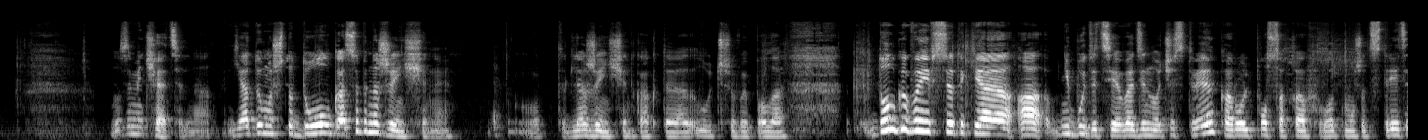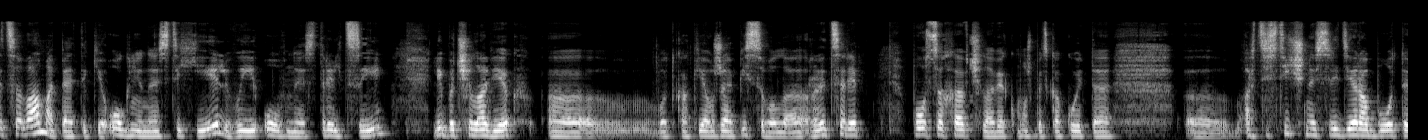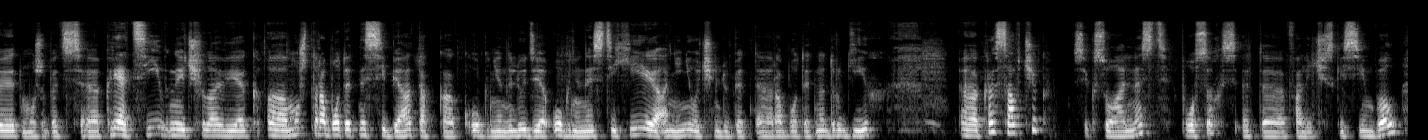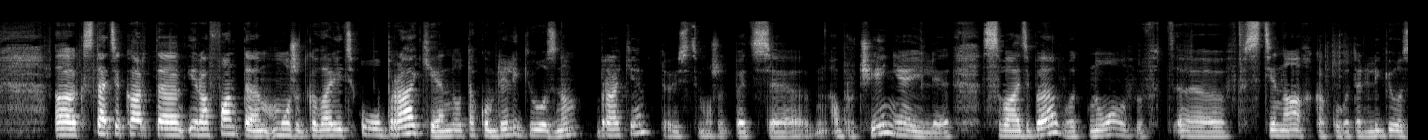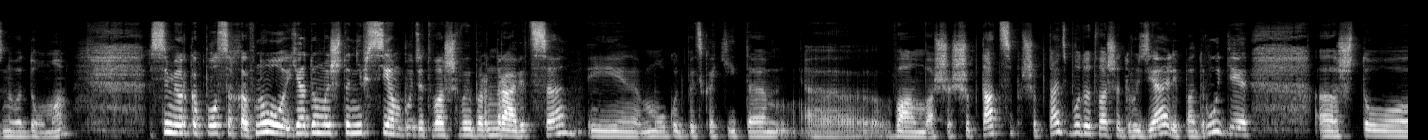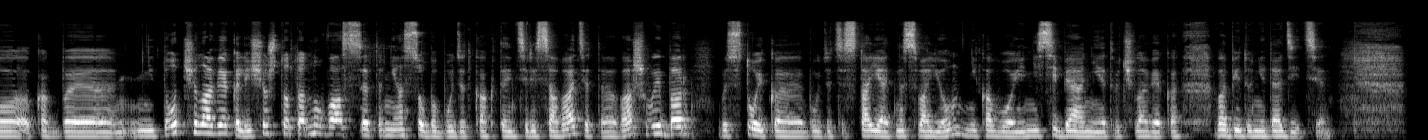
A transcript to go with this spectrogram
ну, замечательно. Я думаю, что долго, особенно женщины, вот для женщин как-то лучше выпало. Долго вы все-таки а, не будете в одиночестве. Король посохов вот может встретиться вам. Опять-таки огненная стихия, львы, овны, стрельцы. Либо человек, э, вот как я уже описывала, рыцари посохов. Человек может быть какой-то Э, артистичной среде работает, может быть, э, креативный человек, э, может работать на себя, так как огненные люди, огненные стихии, они не очень любят работать на других. Красавчик, сексуальность, посох – это фаллический символ. А, кстати, карта Иерофанта может говорить о браке, но таком религиозном браке, то есть, может быть, э, обручение или свадьба, вот, но в, э, в стенах какого-то религиозного дома. Семерка посохов. Ну, я думаю, что не всем будет ваш выбор нравиться. И могут быть какие-то э, вам ваши шептаться, шептать будут ваши друзья или подруги, э, что как бы не тот человек или еще что-то. Но вас это не особо будет как-то интересовать. Это ваш выбор. Вы стойко будете стоять на своем. Никого и ни себя, ни этого человека в обиду не дадите.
